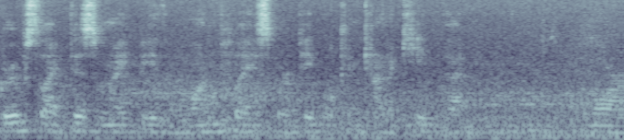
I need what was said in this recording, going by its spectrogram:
groups like this might be the one place where people can kind of keep that more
